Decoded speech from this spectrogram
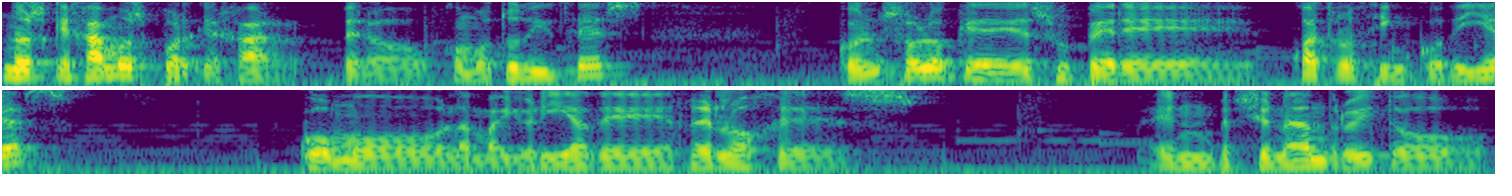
nos quejamos por quejar, pero como tú dices, con solo que supere 4 o 5 días, como la mayoría de relojes en versión Android o,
